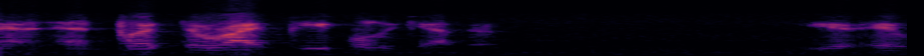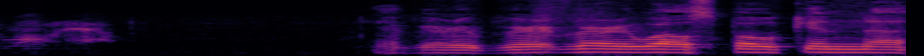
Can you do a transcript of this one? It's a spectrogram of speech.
and and put the right people together, you, it won't happen. Yeah, very, very, very well spoken. Uh,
